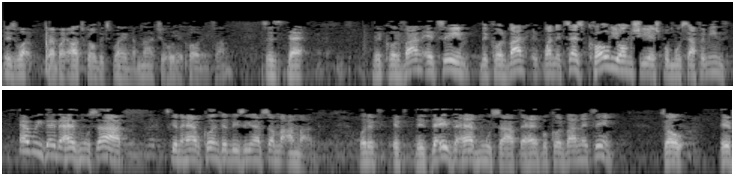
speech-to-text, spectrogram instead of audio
this is what Rabbi Archgold explained. I'm not sure who they're quoting from. It says that the korban etzim, the korban, when it says kol yom sheyesh bo musaf, it means every day that has musaf, it's going to have, according to this, it's going to have some ma'amad. But if, if there's days that have musaf, that have korban etzim. So if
